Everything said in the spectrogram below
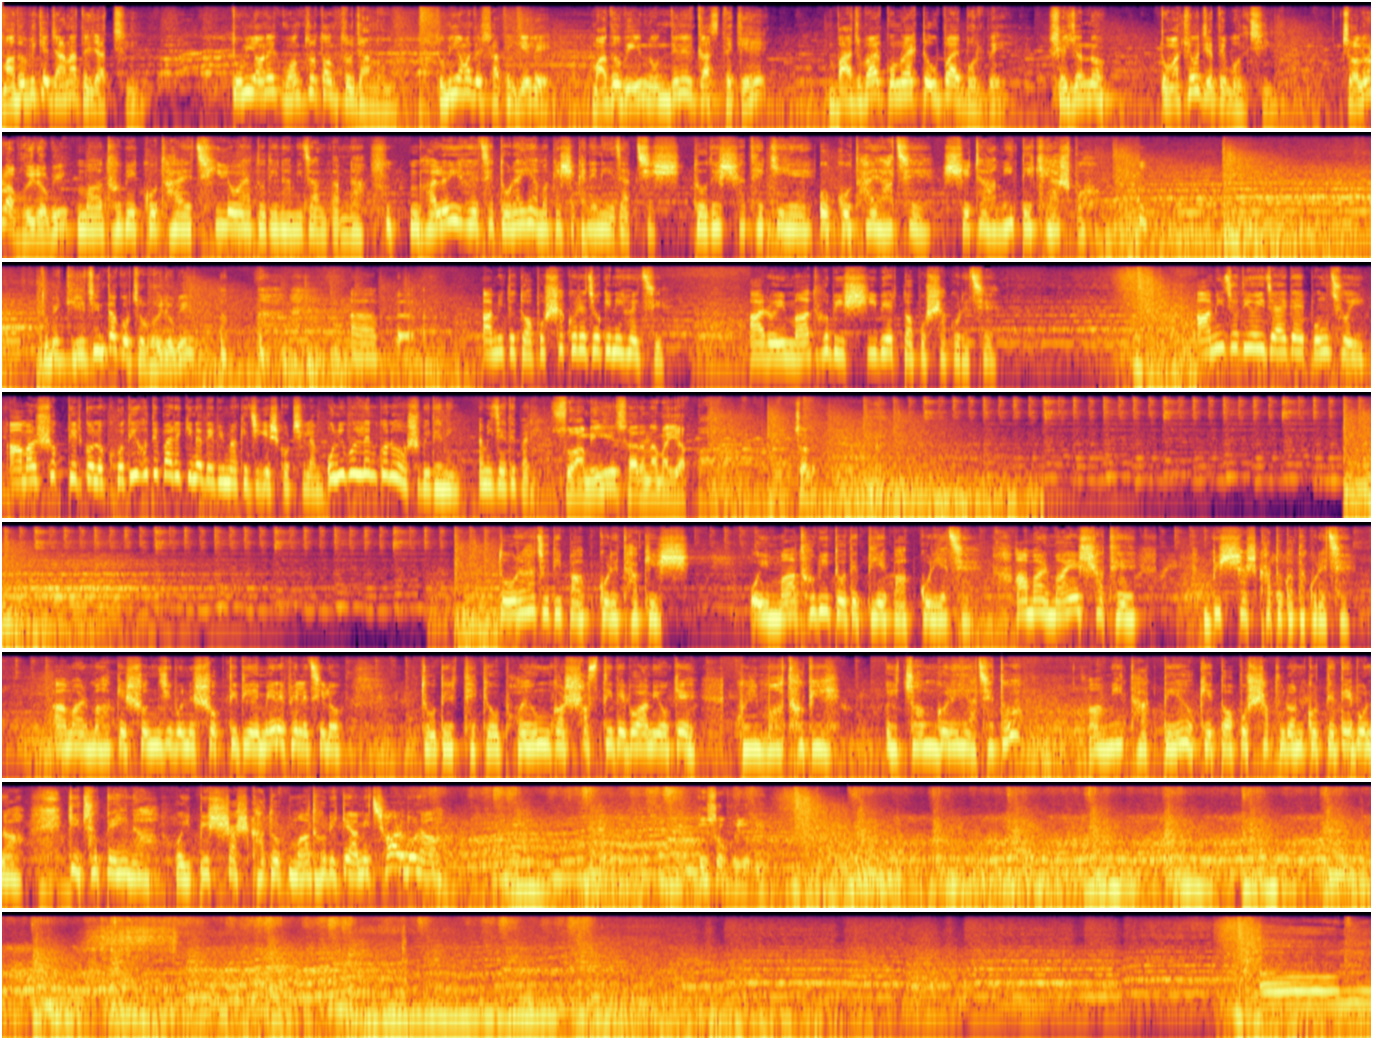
মাধবীকে জানাতে যাচ্ছি। তুমি অনেক মন্ত্রতন্ত্র জানো। তুমি আমাদের সাথে গেলে মাধবী নন্দিনীর কাছ থেকে বাজবার কোনো একটা উপায় বলবে। সেই জন্য তোমাকেও যেতে বলছি। চলো না ভৈরবী। মাধবী কোথায় ছিল এতদিন আমি জানতাম না। ভালোই হয়েছে তোরাই আমাকে সেখানে নিয়ে যাচ্ছিস। তোদের সাথে গিয়ে ও কোথায় আছে সেটা আমি দেখে আসব। তুমি কি চিন্তা করছ ভৈরবী? আমি তো তপস্যা করে যোগিনী হয়েছি। আর ওই মাধবী শিবের তপস্যা করেছে। আমি যদি ওই জায়গায় পৌঁছই আমার শক্তির কোনো ক্ষতি হতে পারে কিনা দেবী মাকে জিজ্ঞেস করছিলাম। উনি বললেন কোনো অসুবিধে নেই আমি যেতে পারি। স্বামী শরণমাইয়াপ্পা। চলো। তোরা যদি পাপ করে থাকিস ওই মাধবী তোদের দিয়ে পাপ করিয়েছে। আমার মায়ের সাথে বিশ্বাসঘাতকতা করেছে। আমার মাকে সঞ্জীবনের শক্তি দিয়ে মেরে ফেলেছিল। তোদের থেকেও ভয়ঙ্কর শাস্তি দেব আমি ওকে। ওই মাধবী, ওই জঙ্গলেই আছে তো? আমি থাকতে ওকে তপস্যা পূরণ করতে দেব না, কিছুতেই না। ওই বিশ্বাসঘাতক মাধবীকে আমি ছাড়বো না। এসো ভৈরবী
